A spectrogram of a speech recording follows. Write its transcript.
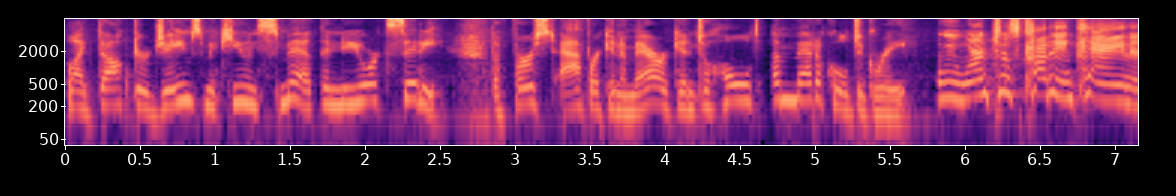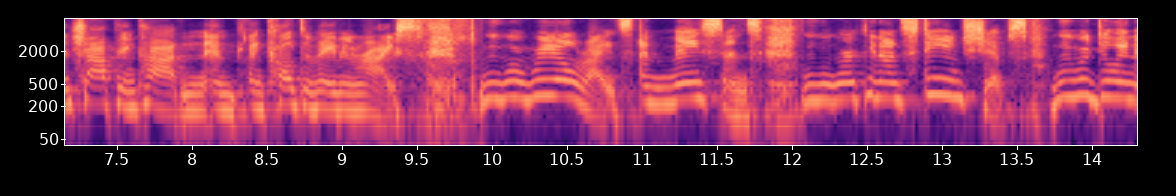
like Dr. James McCune Smith in New York City, the first African American to hold a medical degree. We weren't just cutting cane and chopping cotton and, and cultivating rice. We were wheelwrights and masons. We were working on steamships. We were doing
